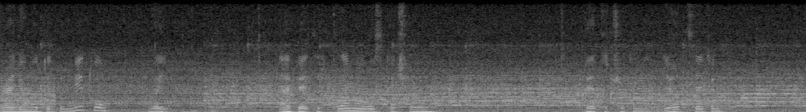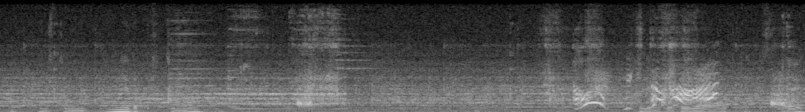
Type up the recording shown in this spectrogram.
пройдем вот эту битву. Ой. Опять реклама выскочила. Это что-то надо делать с этим. Потому что недопустимо. Блин, забыла авто поставить.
